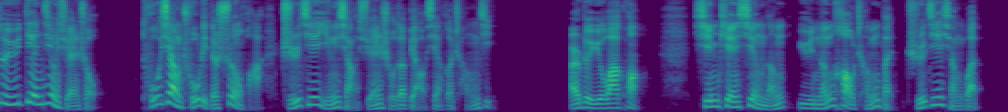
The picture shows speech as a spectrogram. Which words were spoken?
对于电竞选手，图像处理的顺滑直接影响选手的表现和成绩；而对于挖矿，芯片性能与能耗成本直接相关，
